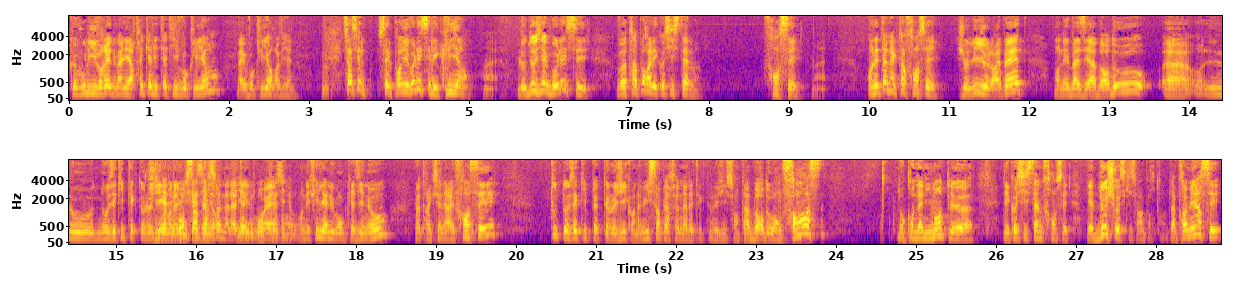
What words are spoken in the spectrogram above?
que vous livrez de manière très qualitative vos clients, ben, vos clients reviennent. Ça, c'est le, premier volet, c'est les clients. Ouais. Le deuxième volet, c'est votre rapport à l'écosystème français. On est un acteur français. Je le dis, je le répète. On est basé à Bordeaux. euh, nos, nos équipes technologiques, on a groupe 800 Casino. personnes à la groupe Ouais. On est filiale du groupe Casino. Notre actionnaire est français. Toutes nos équipes technologiques, on a 800 personnes à la technologie, sont à Bordeaux en France. Donc on alimente l'écosystème français. Il y a deux choses qui sont importantes. La première, c'est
